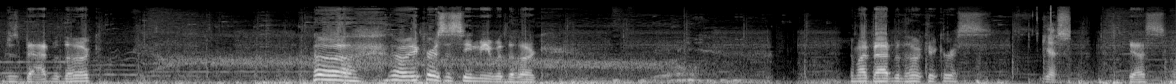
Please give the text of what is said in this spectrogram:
I'm just bad with the hook. Uh, no, Icarus has seen me with the hook. Am I bad with the hook, Icarus? Yes. Yes? Okay.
